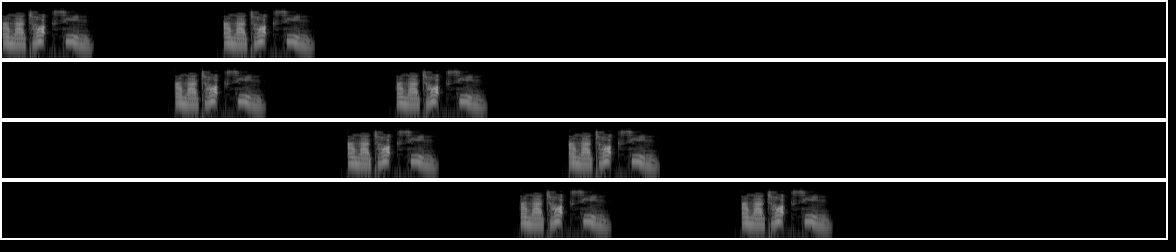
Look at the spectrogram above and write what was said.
Anatoxin. Anatoxin. Anatoxin. Anatoxin Anatoxin. Anatoxin. Anatoxin. Anatoxin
